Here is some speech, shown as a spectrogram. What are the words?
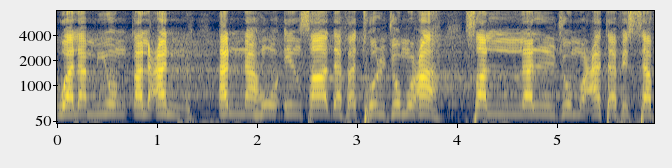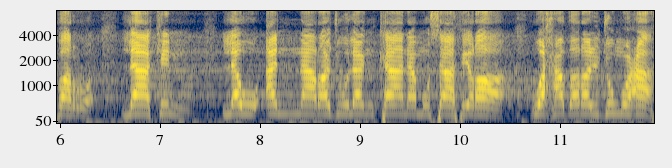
ولم ينقل عنه أنه إن صادفته الجمعة صلى الجمعة في السفر. لكن لو أن رجلا كان مسافرا وحضر الجمعة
